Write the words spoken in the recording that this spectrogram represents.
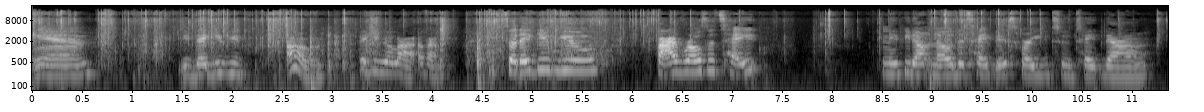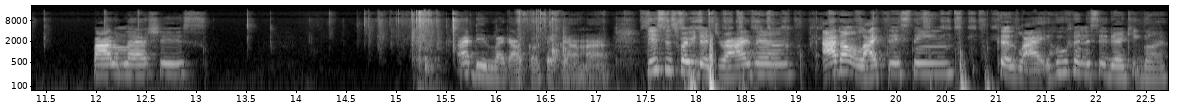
and they give you oh they give you a lot okay so they give you five rolls of tape and if you don't know the tape is for you to tape down bottom lashes I did like I was gonna take down mine. This is for you to dry them. I don't like this thing because like who finna sit there and keep going?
